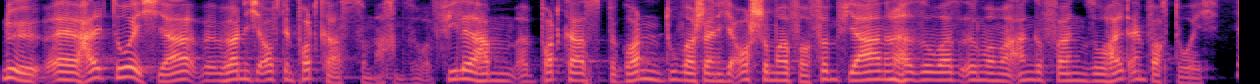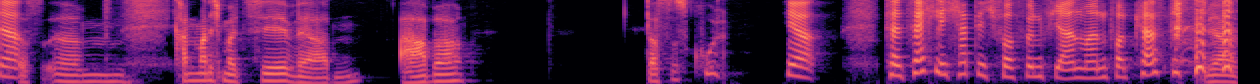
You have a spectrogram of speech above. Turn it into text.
Nö, äh, halt durch, ja. Hör nicht auf, den Podcast zu machen. So, viele haben äh, Podcasts begonnen, du wahrscheinlich auch schon mal vor fünf Jahren oder sowas irgendwann mal angefangen. So halt einfach durch. Ja. Das ähm, kann manchmal zäh werden, aber das ist cool. Ja, Tatsächlich hatte ich vor fünf Jahren mal einen Podcast. Ja,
